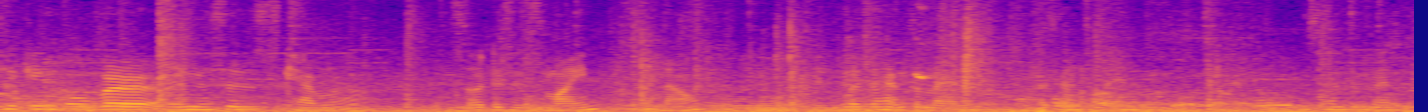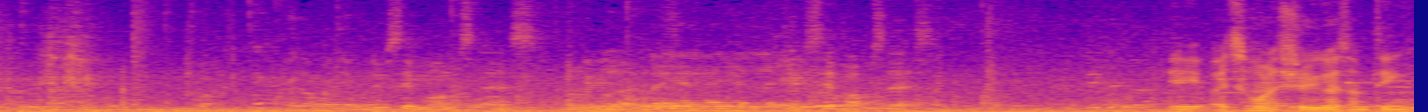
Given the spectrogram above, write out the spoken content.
Taking over Ernest's camera. So this is mine right now. Where's the handsome man? Where's the handsome man? Where's the handsome man? Did you say mom's ass? Did you say mom's ass? Hey, I just want to show you guys something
